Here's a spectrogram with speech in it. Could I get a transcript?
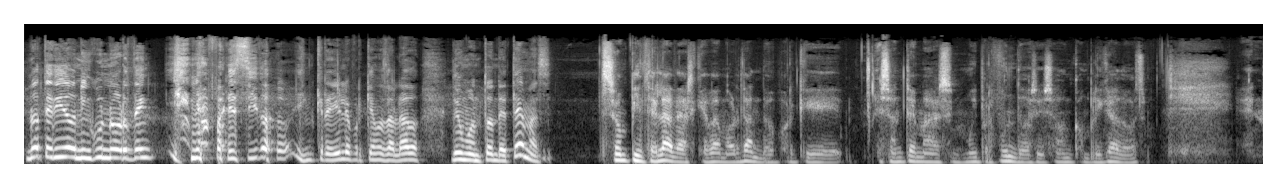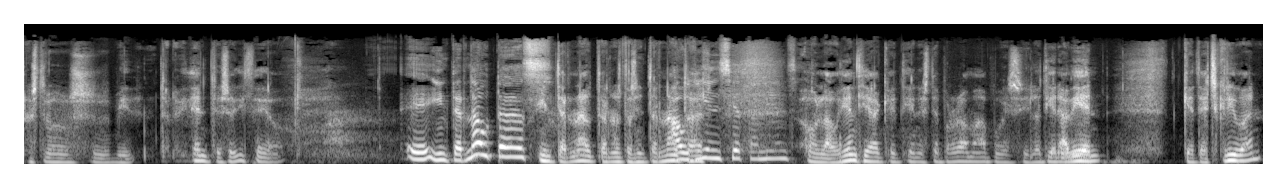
no ha tenido ningún orden y me ha parecido increíble porque hemos hablado de un montón de temas. Son pinceladas que vamos dando porque son temas muy profundos y son complicados. En nuestros vi- televidentes se dice, o Eh, internautas, internautas, nuestros internautas. audiencia también. o la audiencia que tiene este programa, pues si lo tiene bien, que te escriban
